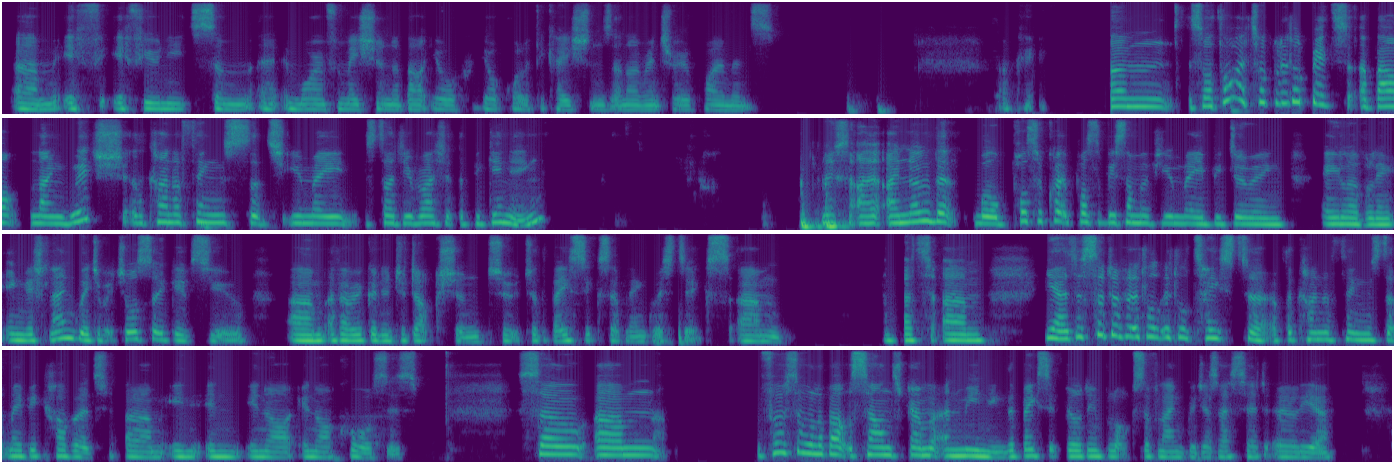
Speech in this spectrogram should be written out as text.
um, if if you need some uh, more information about your your qualifications and our entry requirements. Okay. Um, so I thought I'd talk a little bit about language, the kind of things that you may study right at the beginning. I, I know that, well, possibly, quite possibly some of you may be doing A-level in English language, which also gives you um, a very good introduction to, to the basics of linguistics. Um, but um, yeah, just sort of a little little taster of the kind of things that may be covered um, in in in our in our courses. So um, first of all, about sounds, grammar, and meaning, the basic building blocks of language, as I said earlier.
